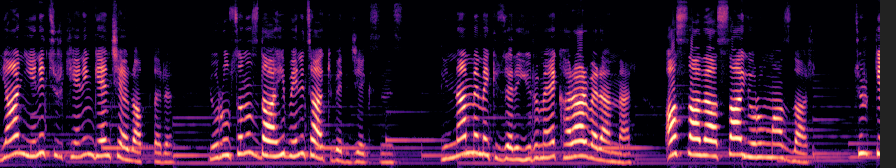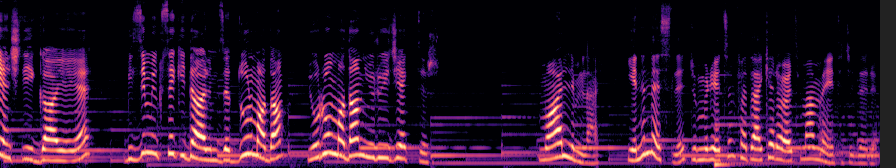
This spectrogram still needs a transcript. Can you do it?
yani yeni Türkiye'nin genç evlatları, yorulsanız dahi beni takip edeceksiniz. Dinlenmemek üzere yürümeye karar verenler, asla ve asla yorulmazlar. Türk gençliği gayeye, bizim yüksek idealimize durmadan, yorulmadan yürüyecektir.'' Muallimler, yeni nesli Cumhuriyet'in fedakar öğretmen ve eğiticileri.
